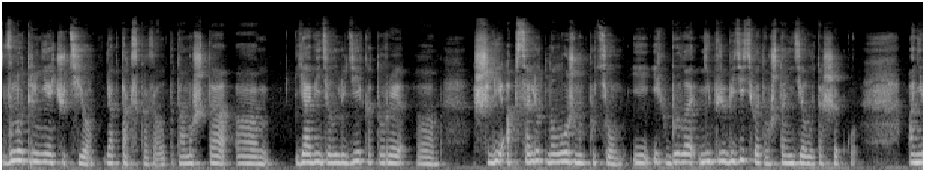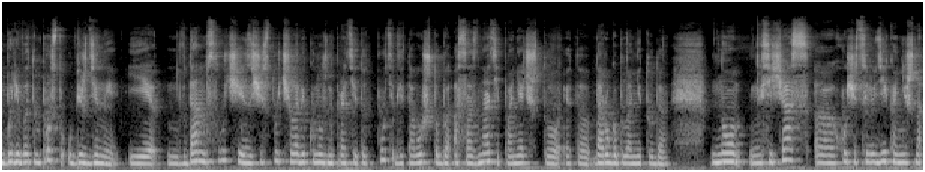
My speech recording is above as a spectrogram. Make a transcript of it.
внутреннее чутье, я бы так сказала, потому что я видела людей, которые шли абсолютно ложным путем, и их было не преубедить в этом, что они делают ошибку. Они были в этом просто убеждены. И в данном случае зачастую человеку нужно пройти этот путь для того, чтобы осознать и понять, что эта дорога была не туда. Но сейчас хочется людей, конечно,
